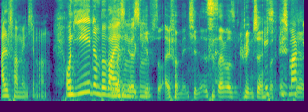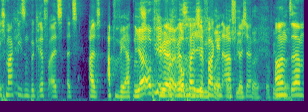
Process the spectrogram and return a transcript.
Alpha-Männchen waren. Und jedem beweisen Allein der müssen. Begriff so Alpha-Männchen, es ist einfach so cringe einfach. Ich, ich, mag, Ja. ich mag diesen Begriff als, als, als abwertend ja, auf jeden für, Fall. für auf solche jeden fucking Fall, Arschlöcher. Fall, Und ähm,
